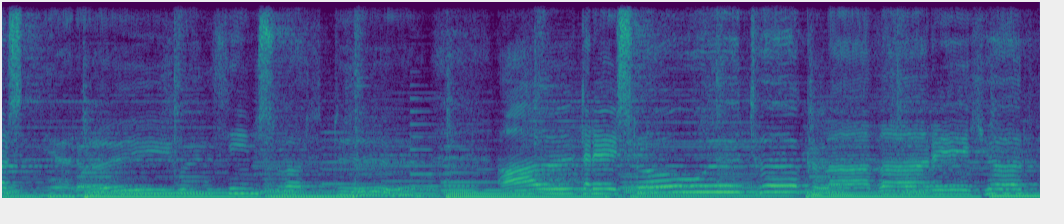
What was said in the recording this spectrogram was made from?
gleymast mér augun þín svörtu. Aldrei slóu tvö glaðari hjörtu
